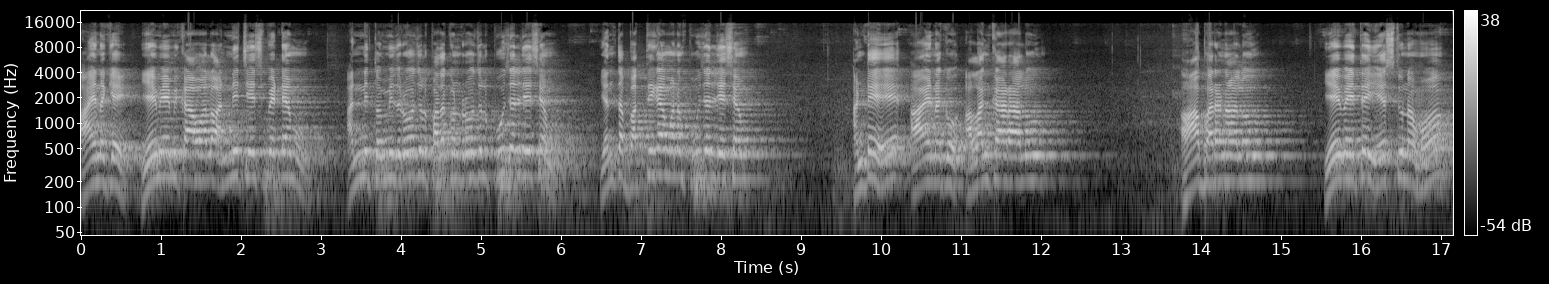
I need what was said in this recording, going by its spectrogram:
ఆయనకి ఏమేమి కావాలో అన్నీ చేసి పెట్టాము. అన్ని తొమ్మిది రోజులు పదకొండు రోజులు పూజలు చేశాము. ఎంత భక్తిగా మనం పూజలు చేశాం. అంటే ఆయనకు అలంకారాలు ఆభరణాలు ఏవైతే వేస్తున్నామో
